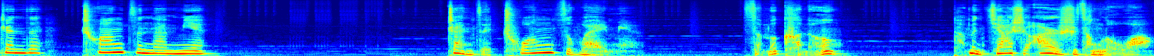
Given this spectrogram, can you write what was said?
站在窗子那面，站在窗子外面，怎么可能？他们家是二十层楼啊！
